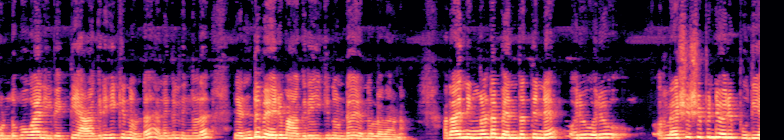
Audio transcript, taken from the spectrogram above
കൊണ്ടുപോകാൻ ഈ വ്യക്തി ആഗ്രഹിക്കുന്നുണ്ട് അല്ലെങ്കിൽ നിങ്ങൾ രണ്ടുപേരും ആഗ്രഹിക്കുന്നുണ്ട് എന്നുള്ളതാണ്. അതായത് നിങ്ങളുടെ ബന്ധത്തിന്റെ ഒരു ഒരു റിലേഷൻഷിപ്പിന്റെ ഒരു പുതിയ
